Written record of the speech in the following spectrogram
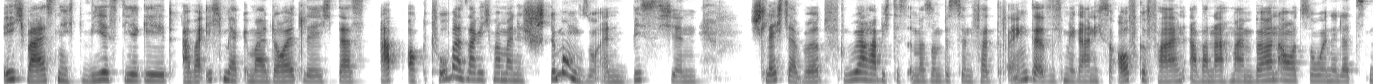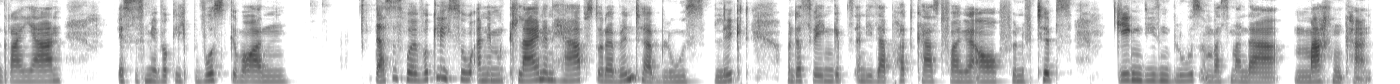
Ich weiß nicht, wie es dir geht, aber ich merke immer deutlich, dass ab Oktober, sage ich mal, meine Stimmung so ein bisschen schlechter wird. Früher habe ich das immer so ein bisschen verdrängt, da ist es mir gar nicht so aufgefallen, aber nach meinem Burnout so in den letzten drei Jahren ist es mir wirklich bewusst geworden, dass es wohl wirklich so an dem kleinen Herbst- oder Winterblues liegt. Und deswegen gibt es in dieser Podcast-Folge auch fünf Tipps, gegen diesen Blues und was man da machen kann.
